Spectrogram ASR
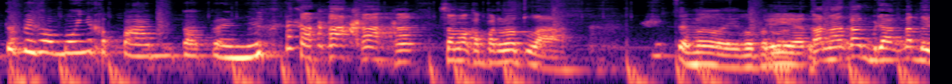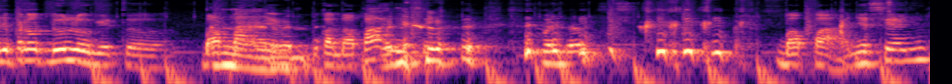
Tapi ngomongnya ke pantat anjir. sama ke perut lah Sama ya ke perut. iya karena kan berangkat dari perut dulu gitu bapaknya Benar, benar. bukan bapaknya Bener, bener. bapaknya sih anjing.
